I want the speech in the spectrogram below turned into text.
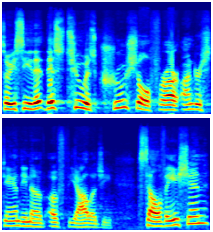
So you see, that this too is crucial for our understanding of, of theology. Salvation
